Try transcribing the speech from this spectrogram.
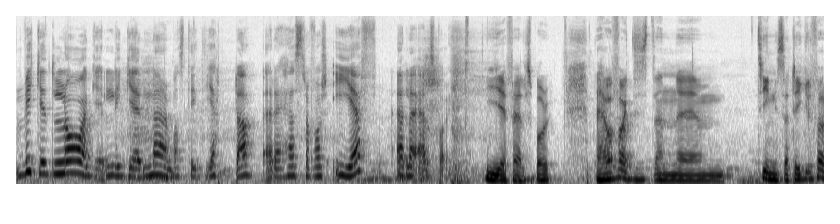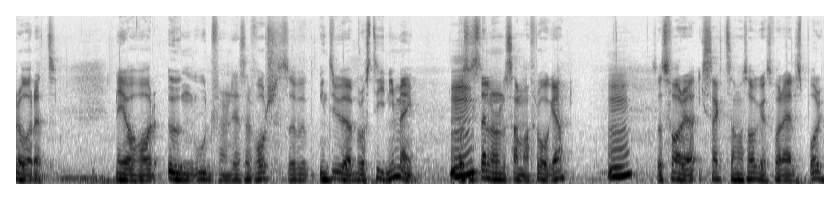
Vilket lag ligger närmast ditt hjärta? Är det Hästrafors IF eller Elfsborg? IF Elfsborg. Det här var faktiskt en eh, tidningsartikel förra året. När jag var ung ordförande i Hästrafors så intervjuade Borås Tidning mig. Och så Mm. ställde de samma fråga. Mm. Så svarade jag exakt samma sak, jag svarade Elfsborg.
